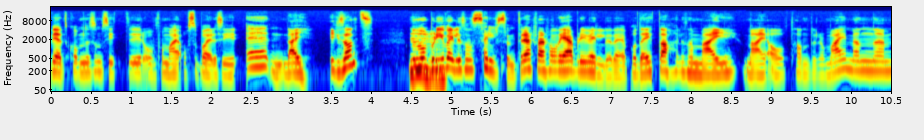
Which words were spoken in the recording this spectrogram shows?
vedkommende som sitter overfor meg, også bare sier eh, nei. Ikke sant? Men man blir jo mm. veldig sånn selvsentrert. I hvert fall jeg blir veldig det på date. da. Liksom meg, meg, alt handler om meg. Men um,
